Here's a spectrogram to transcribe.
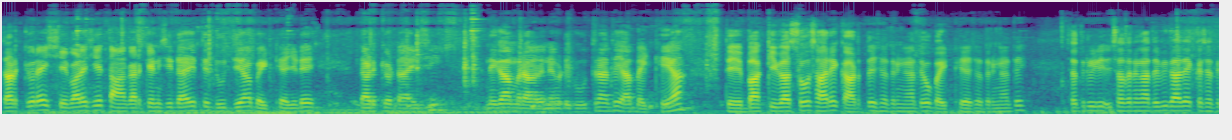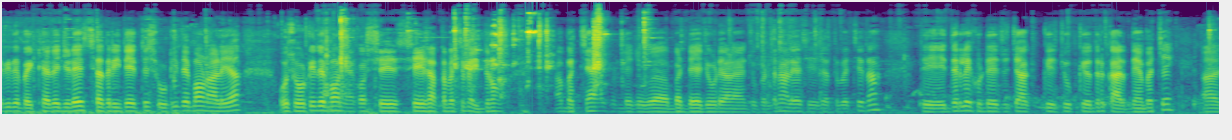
ਤੜਕੇ ਉਹ ਹਿੱਸੇ ਵਾਲੇ ਸੀ ਇਹ ਤਾਂ ਕਰਕੇ ਨਹੀਂ ਸੀ ਡਾਏ, ਤੇ ਦੂਜੇ ਆ ਬੈਠੇ ਆ ਜਿਹੜੇ ਤੜਕੇ ਉਡਾਏ ਸੀ। ਨਿਗਾਹ ਮਰਾ ਦੇਣੇ ਤੁਹਾਡੇ ਕਬੂਤਰਾਂ ਤੇ ਆ ਬੈਠੇ ਆ। ਤੇ ਬਾਕੀ ਬਸ ਉਹ ਸਾਰੇ ਕੱਢਤੇ ਛਤਰੀਆਂ ਤੇ, ਉਹ ਬੈਠੇ ਆ ਛਤਰੀਆਂ ਤੇ। ਛਤਰੀ ਛਤਰੀਆਂ ਤੇ ਵੀ ਕਾਹਦੇ ਇੱਕ ਛਤਰੀ ਤੇ ਬੈਠੇ ਆ ਤੇ ਜਿਹੜੇ ਛਤਰੀ ਤੇ ਇੱਥੇ ਛੋਟੀ ਤੇ ਬਾਉਣ ਵਾਲੇ ਆ, ਉਹ ਛੋਟੀ ਤੇ ਬਾਉਣੇ ਆ ਕੋ 6 6 7 ਬੱਚੇ ਤਾਂ ਇਧਰੋਂ। ਆ ਬੱਚਿਆਂ ਦੇ ਖੁੱਡੇ ਚੋਂ ਵੱਡੇ ਜੋੜੇ ਵਾਲਿਆਂ ਚੋਂ ਕੱਢਣ ਵਾਲੇ ਆ 6 7 ਬੱਚੇ ਤਾਂ। ਤੇ ਇਧਰਲੇ ਖੁੱਡੇ ਚੋਂ ਚੱਕ ਕੇ ਚੁੱਕ ਕੇ ਉਧਰ ਕਰਦੇ ਆ ਬੱਚੇ। ਆ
